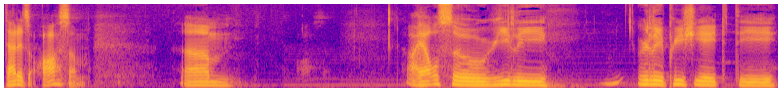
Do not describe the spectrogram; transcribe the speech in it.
That is awesome. Um, I also really, really appreciate the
